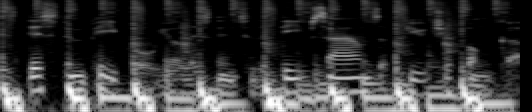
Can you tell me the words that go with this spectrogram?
Is Distant People. You're listening to the deep sounds of Future Funker.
